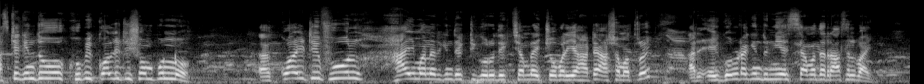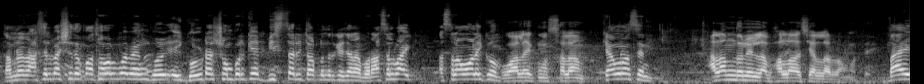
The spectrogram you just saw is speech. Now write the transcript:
আজকে কিন্তু খুবই কোয়ালিটি সম্পূর্ণ কোয়ালিটি ফুল হাই মানের কিন্তু একটি গরু দেখছি আমরা এই চোবাড়িয়া হাটে আসা মাত্রই। আর এই গরুটা কিন্তু নিয়ে এসেছে আমাদের রাসেল ভাই। তো আমরা রাসেল ভাইয়ের সাথে কথা বলব এবং এই গরুটার সম্পর্কে বিস্তারিত আপনাদেরকে জানাব। রাসেল ভাই আসসালামু আলাইকুম। ওয়ালাইকুম আসসালাম। কেমন আছেন? আলহামদুলিল্লাহ ভালো আছি আল্লাহর রহমতে। ভাই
